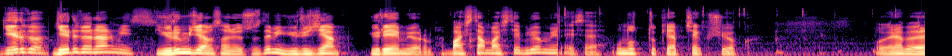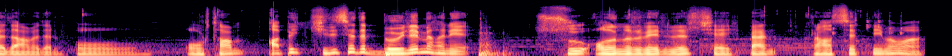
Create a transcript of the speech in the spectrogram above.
Geri dön. Geri döner miyiz? Yürümeyeceğim sanıyorsunuz değil mi? Yürüyeceğim. Yürüyemiyorum. Baştan başlayabiliyor muyum? Neyse unuttuk yapacak bir şey yok. Oyuna böyle devam edelim. Oo. Ortam. Abi kilisede böyle mi hani su alınır verilir? Şey ben rahatsız etmeyeyim ama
